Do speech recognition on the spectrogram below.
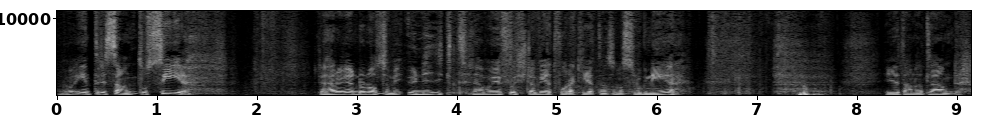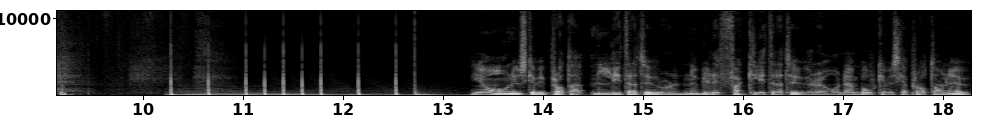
Det var intressant att se. Det här är ju ändå något som är unikt. Det här var ju första V2-raketen som slog ner i ett annat land. Ja, och nu ska vi prata litteratur och nu blir det facklitteratur. Och den boken vi ska prata om nu,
